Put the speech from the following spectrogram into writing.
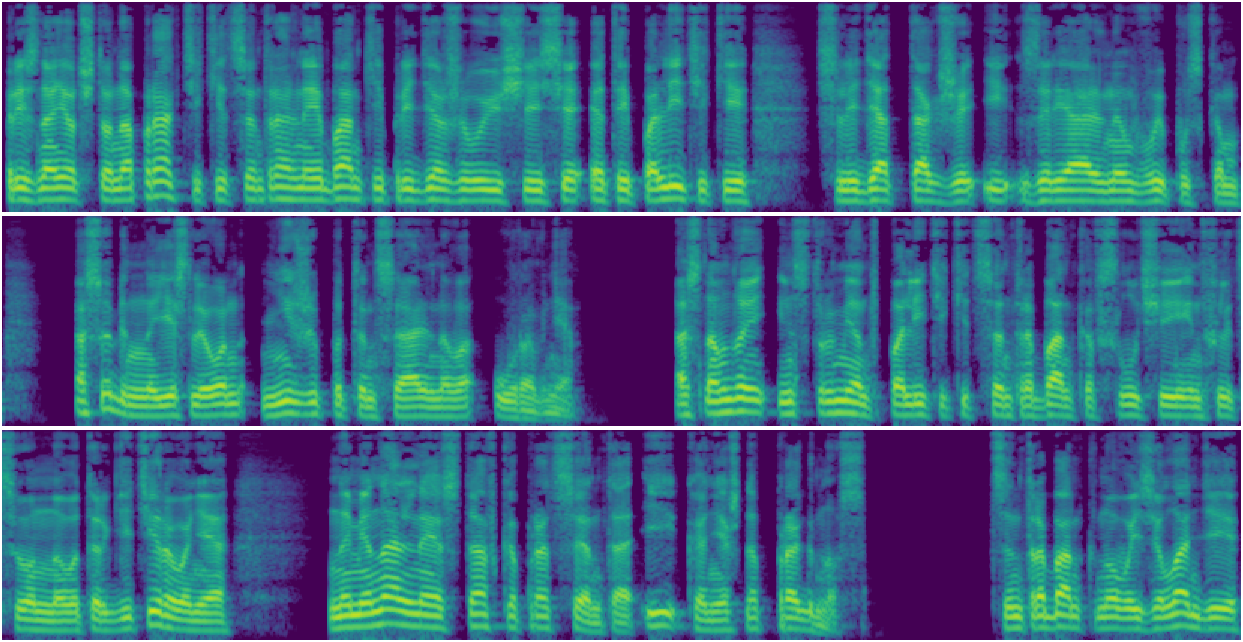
признает, что на практике центральные банки, придерживающиеся этой политики, следят также и за реальным выпуском, особенно если он ниже потенциального уровня. Основной инструмент политики Центробанка в случае инфляционного таргетирования – номинальная ставка процента и, конечно, прогноз. Центробанк Новой Зеландии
